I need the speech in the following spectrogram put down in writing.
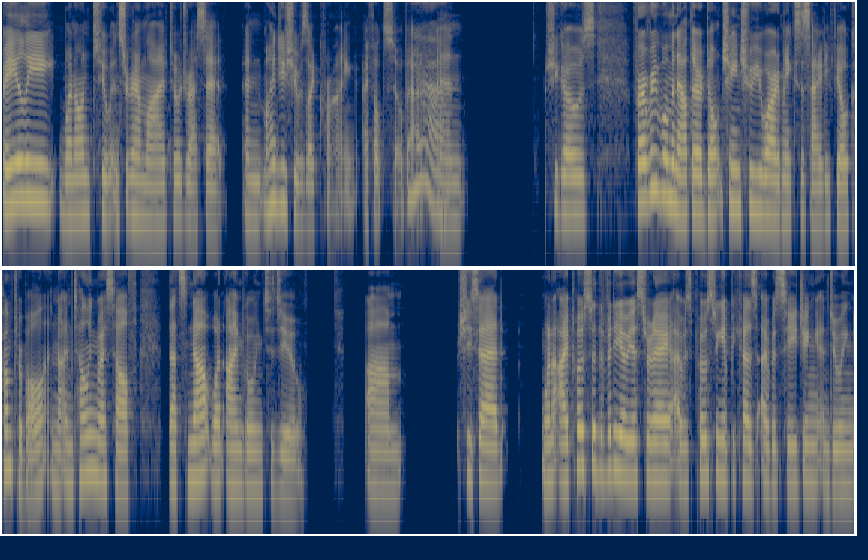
Bailey went on to Instagram Live to address it. And mind you, she was like crying. I felt so bad. Yeah. And she goes, For every woman out there, don't change who you are to make society feel comfortable. And I'm telling myself that's not what I'm going to do. Um, she said, When I posted the video yesterday, I was posting it because I was saging and doing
